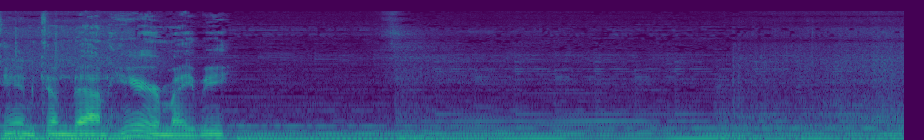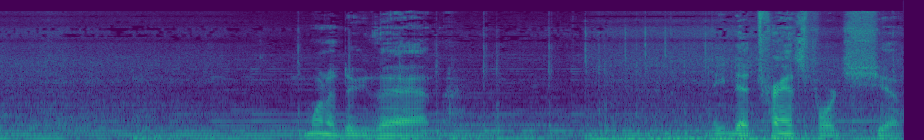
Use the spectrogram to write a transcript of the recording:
Can come down here, maybe. Want to do that. Need that transport ship.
